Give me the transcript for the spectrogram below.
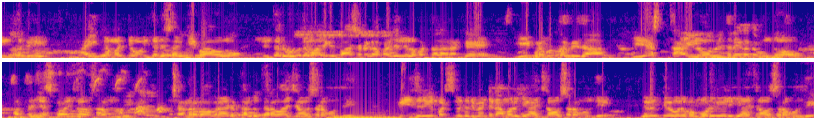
ఇంతటి ఐకమత్యం ఇంతటి సంఘీభావము ఇంతటి ఉద్యమానికి భాషగా ప్రజలు నిలబడతారంటే ఈ ప్రభుత్వం మీద ఏ స్థాయిలో వ్యతిరేకత ఉందో అర్థం చేసుకోవాల్సిన అవసరం ఉంది. చంద్రబాబు నాయుడు కళ్ళు తెరవాల్సిన అవసరం ఉంది. ఫీజు రీఎంబర్స్మెంట్ వెంటనే అమలు చేయాల్సిన అవసరం ఉంది. నిరుద్యోగులకు మూడు వేలు ఇవ్వాల్సిన అవసరం ఉంది.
